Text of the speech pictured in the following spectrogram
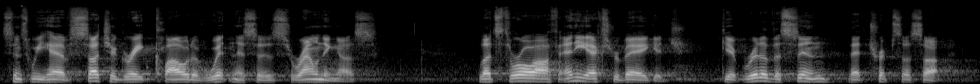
Since we have such a great cloud of witnesses surrounding us, Let's throw off any extra baggage, get rid of the sin that trips us up,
